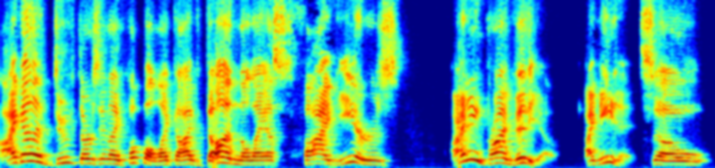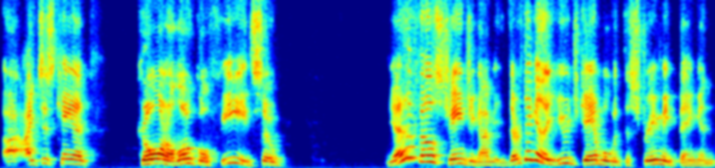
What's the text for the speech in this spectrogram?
I gotta do Thursday night football like I've done the last five years. I need Prime Video. I need it. So I, I just can't go on a local feed. So the NFL's changing. I mean, they're taking a huge gamble with the streaming thing, and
